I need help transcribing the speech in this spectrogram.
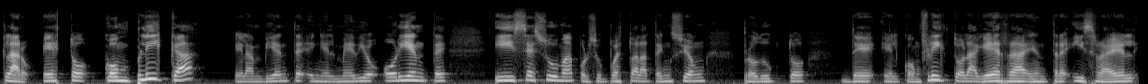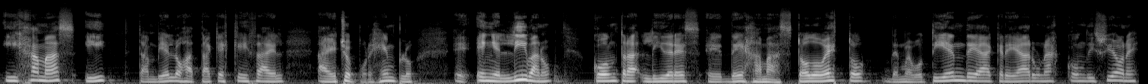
Claro, esto complica el ambiente en el Medio Oriente y se suma, por supuesto, a la tensión producto del conflicto, la guerra entre Israel y Hamas y también los ataques que Israel ha hecho, por ejemplo, eh, en el Líbano contra líderes eh, de Hamas. Todo esto, de nuevo, tiende a crear unas condiciones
